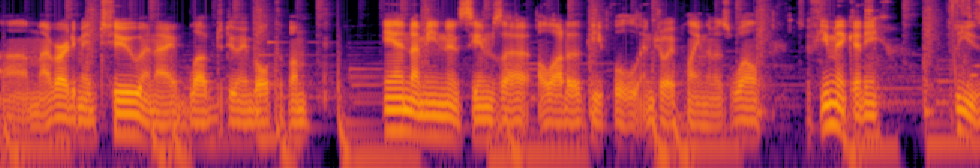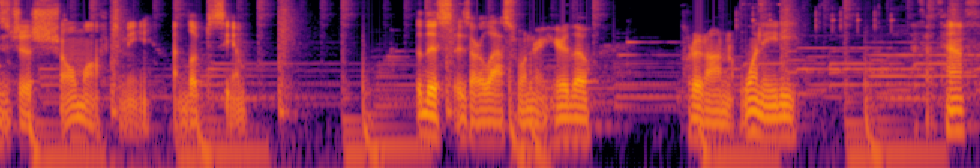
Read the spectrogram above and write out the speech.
Um, I've already made two and I loved doing both of them. And I mean, it seems that a lot of the people enjoy playing them as well. So if you make any, please just show them off to me. I'd love to see them. So this is our last one right here though. Put it on 180, half, half.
